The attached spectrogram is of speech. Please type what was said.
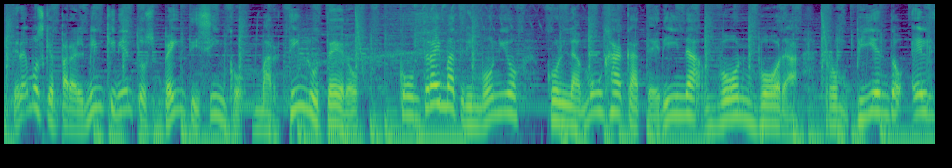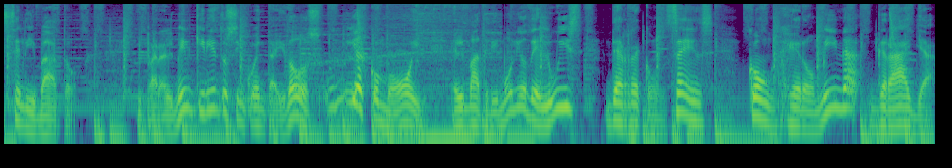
Y tenemos que para el 1525, Martín Lutero contrae matrimonio con la monja Caterina von Bora, rompiendo el celibato. Y para el 1552, un día como hoy, el matrimonio de Luis de Reconcens con Jeromina Graya,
